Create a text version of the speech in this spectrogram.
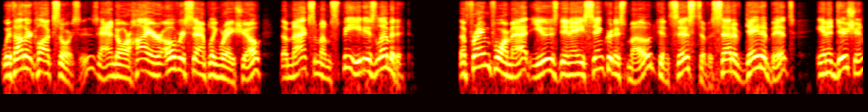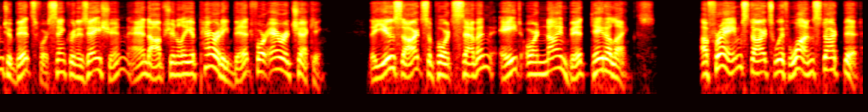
With other clock sources and or higher oversampling ratio, the maximum speed is limited. The frame format used in asynchronous mode consists of a set of data bits in addition to bits for synchronization and optionally a parity bit for error checking. The USART supports 7, 8, or 9-bit data lengths. A frame starts with one start bit,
